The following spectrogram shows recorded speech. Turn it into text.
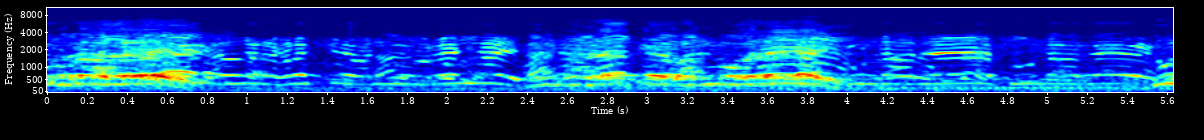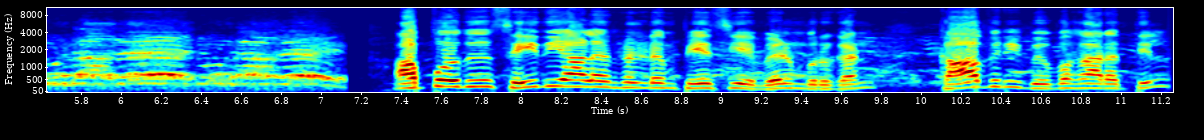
தூண்டாதே தமிழர்களுக்கு வன்முறையை தமிழர்களுக்கு வன்முறையை தூண்டாதே தூண்டாதே தூண்டாதே தூண்டாதே அப்போது செய்தியாளர்களிடம் பேசிய வேல்முருகன் காவிரி விவகாரத்தில்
